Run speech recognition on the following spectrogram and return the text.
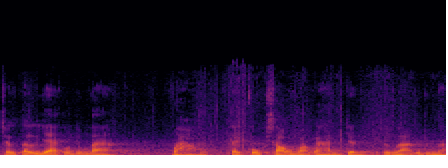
sự tự giác của chúng ta vào cái cuộc sống, vào cái hành trình tương lai của chúng ta.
